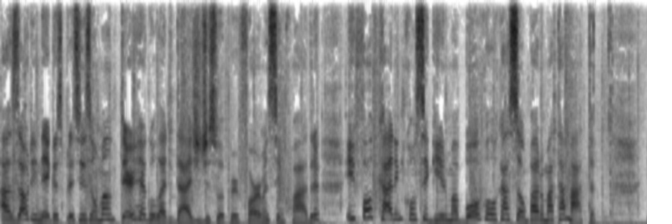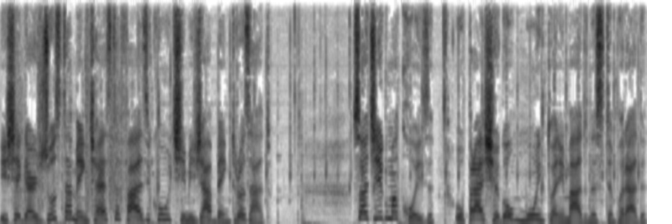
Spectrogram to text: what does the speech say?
as aurinegras precisam manter regularidade de sua performance em quadra e focar em conseguir uma boa colocação para o mata-mata, e chegar justamente a esta fase com o time já bem entrosado. Só digo uma coisa: o Praia chegou muito animado nessa temporada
